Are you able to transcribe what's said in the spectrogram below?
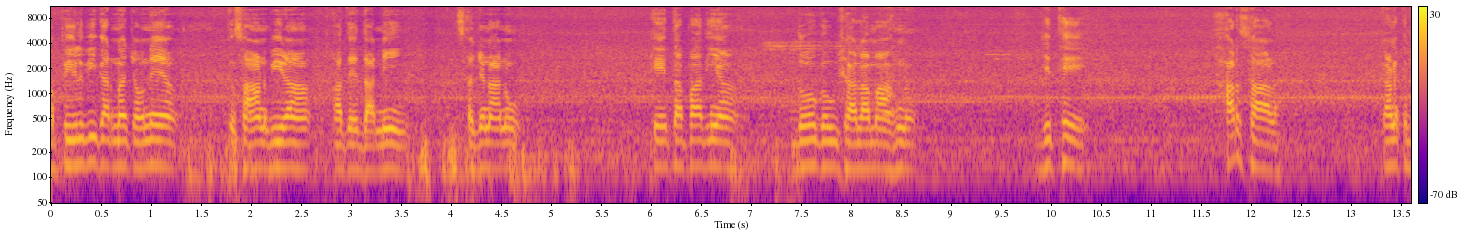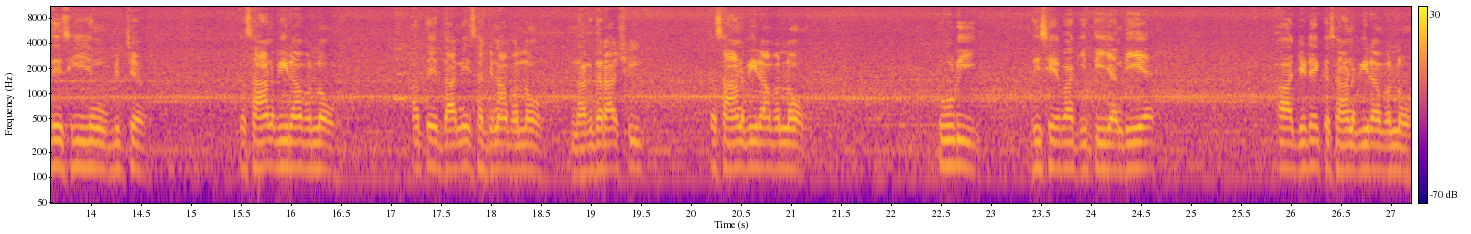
ਅਪੀਲ ਵੀ ਕਰਨਾ ਚਾਹੁੰਦੇ ਹਾਂ ਕਿਸਾਨ ਵੀਰਾਂ ਅਤੇ ਦਾਨੀ ਸੱਜਣਾ ਨੂੰ ਕਿ ਤਪਾ ਦੀਆਂ ਦੋ ਗਊਸ਼ਾਲਾਵਾਂ ਹਨ, ਜਿੱਥੇ ਹਰ ਸਾਲ ਕਣਕ ਦੇ ਸੀਜ਼ਨ ਵਿੱਚ ਕਿਸਾਨ ਵੀਰਾਂ ਵੱਲੋਂ ਅਤੇ ਦਾਨੀ ਸੱਜਣਾ ਵੱਲੋਂ ਨਗਦ ਰਾਸ਼ੀ ਕਿਸਾਨ ਵੀਰਾਂ ਵੱਲੋਂ ਤੂੜੀ ਦੀ ਸੇਵਾ ਕੀਤੀ ਜਾਂਦੀ ਹੈ। ਆ ਜਿਹੜੇ ਕਿਸਾਨ ਵੀਰਾਂ ਵੱਲੋਂ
